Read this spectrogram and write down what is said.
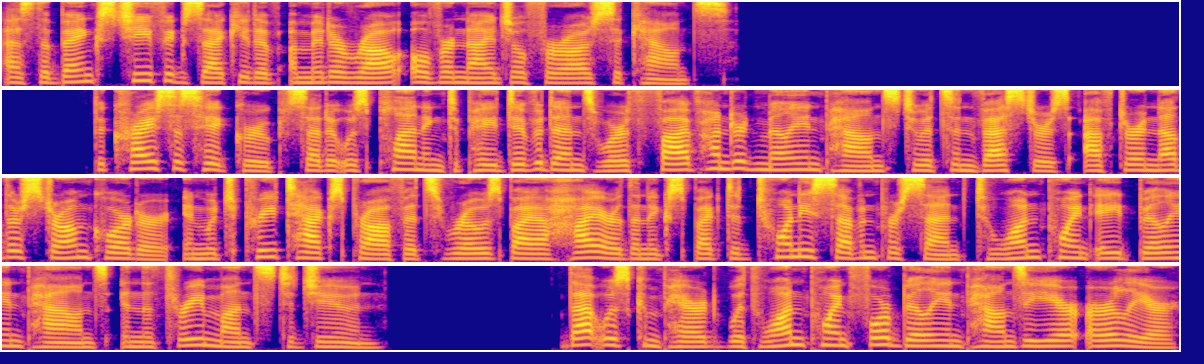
as the bank's chief executive amid a row over Nigel Farage's accounts. The crisis hit group said it was planning to pay dividends worth £500 million to its investors after another strong quarter in which pre tax profits rose by a higher than expected 27% to £1.8 billion in the three months to June. That was compared with £1.4 billion a year earlier,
